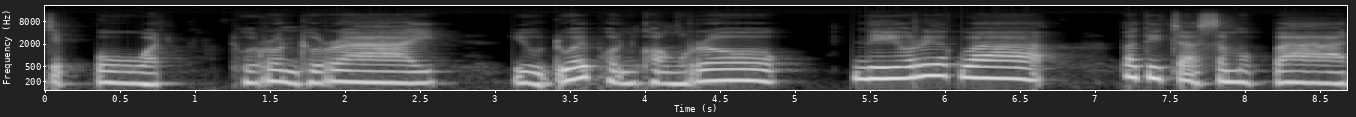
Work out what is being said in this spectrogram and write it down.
เจ็บ ปวด ทุรนทุราย อยู่ด้วยผลของโรค นี้เรียกว่า ปฏิจจสมุปบาท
